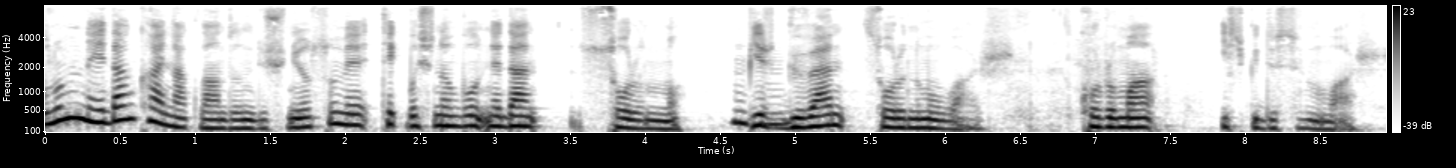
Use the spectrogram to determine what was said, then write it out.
Bunun neyden kaynaklandığını düşünüyorsun ve tek başına bu neden sorunlu? Bir güven sorunu mu var? Koruma içgüdüsü mü var?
